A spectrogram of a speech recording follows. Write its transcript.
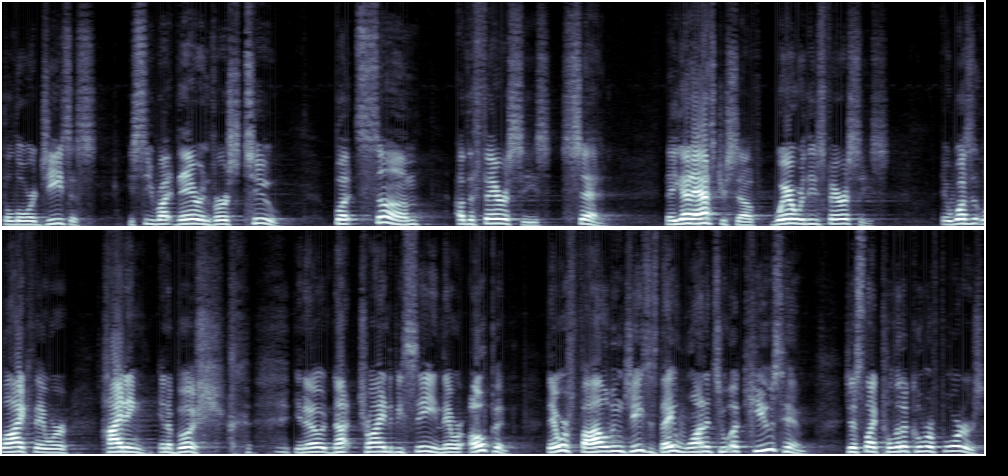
the Lord Jesus. You see right there in verse 2. But some of the Pharisees said, Now you got to ask yourself, where were these Pharisees? It wasn't like they were hiding in a bush, you know, not trying to be seen. They were open. They were following Jesus. They wanted to accuse him, just like political reporters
